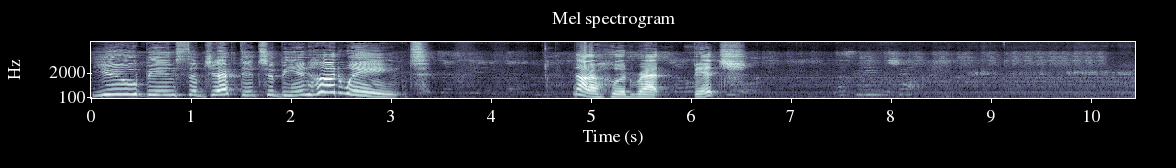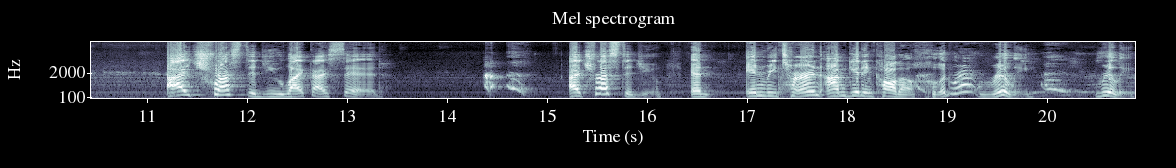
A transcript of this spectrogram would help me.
you being subjected to being hoodwinked. Not a hood rat, bitch. I trusted you, like I said. I trusted you. And in return, I'm getting called a hood rat? Really? Really?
